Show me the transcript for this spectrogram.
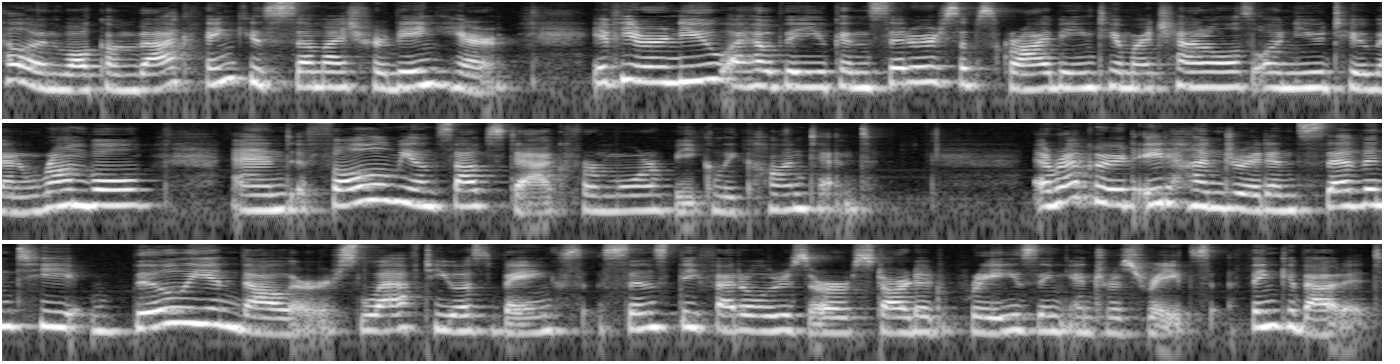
Hello and welcome back. Thank you so much for being here. If you're new, I hope that you consider subscribing to my channels on YouTube and Rumble and follow me on Substack for more weekly content. A record $870 billion left US banks since the Federal Reserve started raising interest rates. Think about it.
